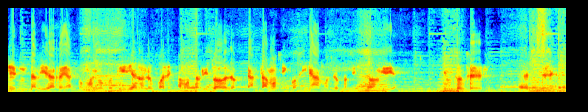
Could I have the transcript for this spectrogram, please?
en la vida real, como algo cotidiano, lo cual estamos habituados, lo cantamos y cocinamos, yo cocino toda mi vida. Entonces, este,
